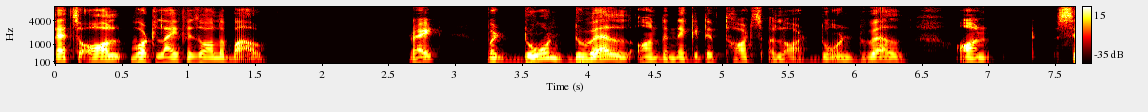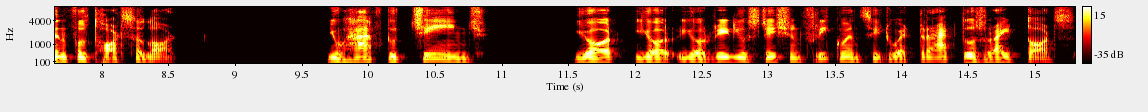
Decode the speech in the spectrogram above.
That's all what life is all about right? But don't dwell on the negative thoughts a lot. Don't dwell on sinful thoughts a lot. You have to change your your your radio station frequency to attract those right thoughts.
